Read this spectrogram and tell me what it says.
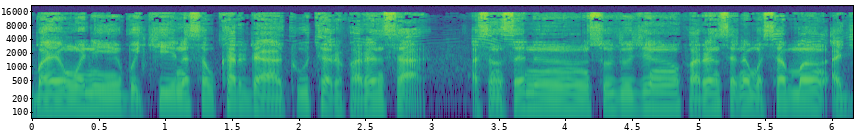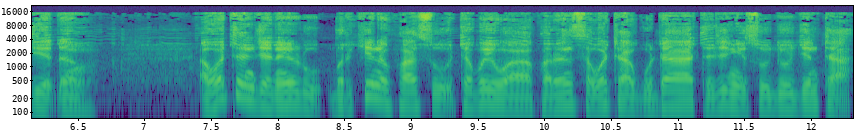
bayan wani buki na saukar da tutar Faransa a sansanin sojojin Faransa na musamman a jiya ɗin. A watan Janairu, Burkina Faso ta baiwa Faransa wata guda ta janye sojojinta.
